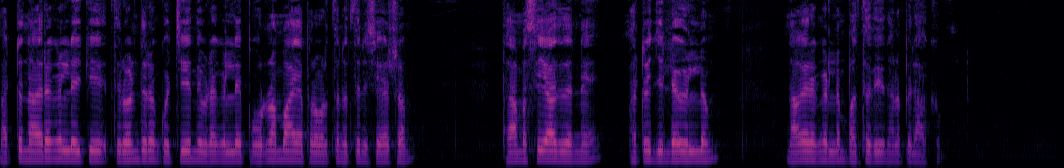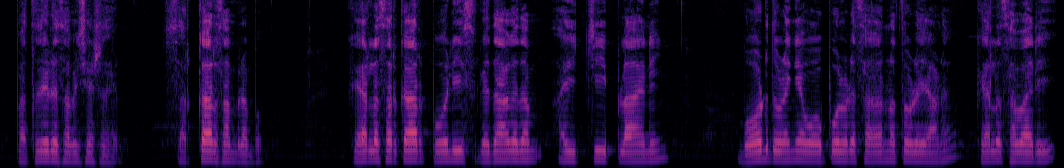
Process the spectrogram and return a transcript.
മറ്റ് നഗരങ്ങളിലേക്ക് തിരുവനന്തപുരം കൊച്ചി എന്നിവിടങ്ങളിലെ പൂർണമായ പ്രവർത്തനത്തിന് ശേഷം താമസിയാതെ തന്നെ മറ്റു ജില്ലകളിലും നഗരങ്ങളിലും പദ്ധതി നടപ്പിലാക്കും. പദ്ധതിയുടെ സവിശേഷതകൾ. സർക്കാർ സംരംഭം. കേരള സർക്കാർ പോലീസ് ഗതാഗതം ഐ ടി പ്ലാനിംഗ് ബോർഡ് തുടങ്ങിയ വകുപ്പുകളുടെ സഹകരണത്തോടെയാണ് കേരള സവാരി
